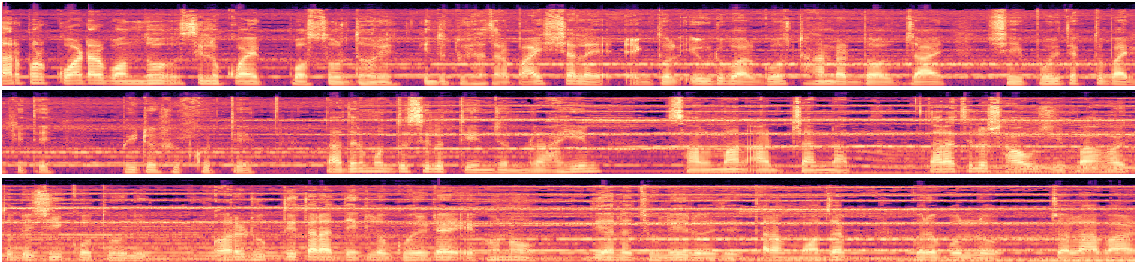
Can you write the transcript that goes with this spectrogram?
তারপর কোয়ার্টার বন্ধ ছিল কয়েক বছর ধরে। কিন্তু দুই হাজার বাইশ সালে একদল ইউটিউবার গোস্ট হান্ডার দল যায় সেই পরিত্যক্ত বাড়িটিতে ভিডিও শুট করতে। তাদের মধ্যে ছিল তিনজন, রাহিম সালমান আর জান্নাত। তারা ছিল সাহসী বা হয়তো বেশি কৌতূহলী। ঘরে ঢুকতেই তারা দেখল ঘড়িটা এখনও দেয়ালে ঝুলেই রয়েছে। তারা মজা করে বলল, চল আবার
